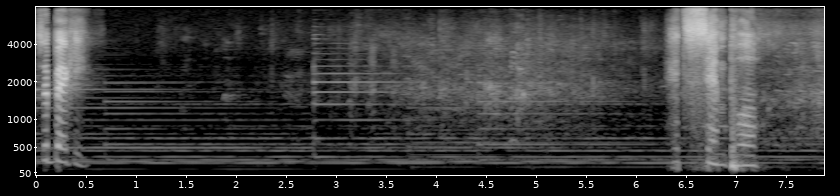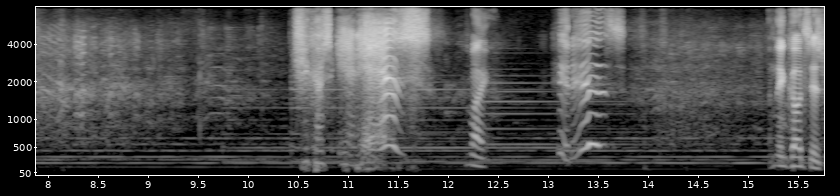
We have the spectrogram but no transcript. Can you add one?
So, Becky, It's simple. She goes, It is. I'm like, It is. And then God says,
